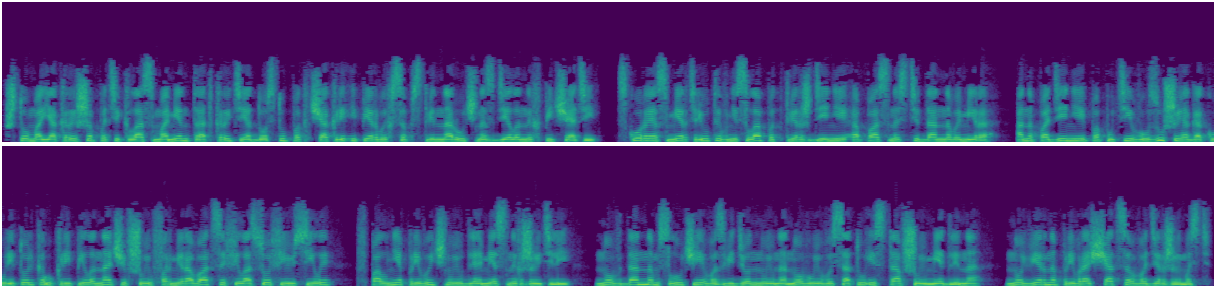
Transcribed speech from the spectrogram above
что моя крыша потекла с момента открытия доступа к чакре и первых собственноручно сделанных печатей. Скорая смерть Рюты внесла подтверждение опасности данного мира, а нападение по пути в Узуши Агакури только укрепило начавшую формироваться философию силы, вполне привычную для местных жителей, но в данном случае возведенную на новую высоту и ставшую медленно, но верно превращаться в одержимость.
